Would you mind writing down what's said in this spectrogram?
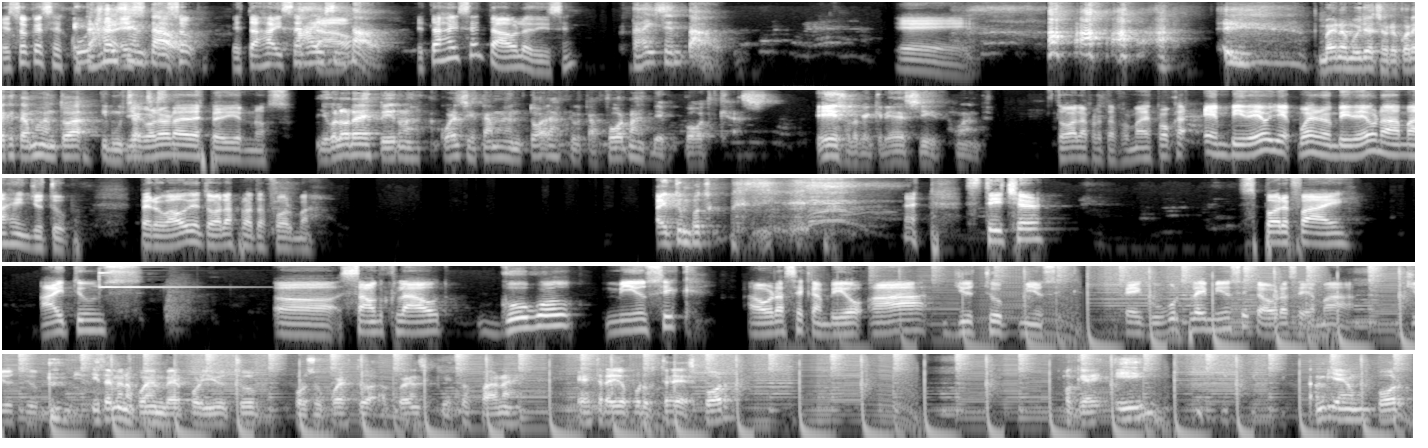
Eso que se escucha. Estás ahí es- sentado. eso- estás ahí Estás sentado. ahí sentado. Estás ahí sentado, le dicen. Estás ahí sentado. Eh, bueno, muchachos, recuerden que estamos en todas... Y muchachos, llegó la hora de despedirnos. llegó la hora de despedirnos. Acuérdense que estamos en todas las plataformas de podcast. Eso es lo que quería decir, Juan. Todas las plataformas de podcast. En video, bueno, en video nada más en YouTube. Pero audio en todas las plataformas. iTunes Stitcher, Spotify, iTunes, uh, SoundCloud, Google Music, ahora se cambió a YouTube Music. Ok, Google Play Music ahora se llama YouTube Music. Y también nos pueden ver por YouTube, por supuesto. Acuérdense que estos panas es traído por ustedes por. Ok, y también por.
